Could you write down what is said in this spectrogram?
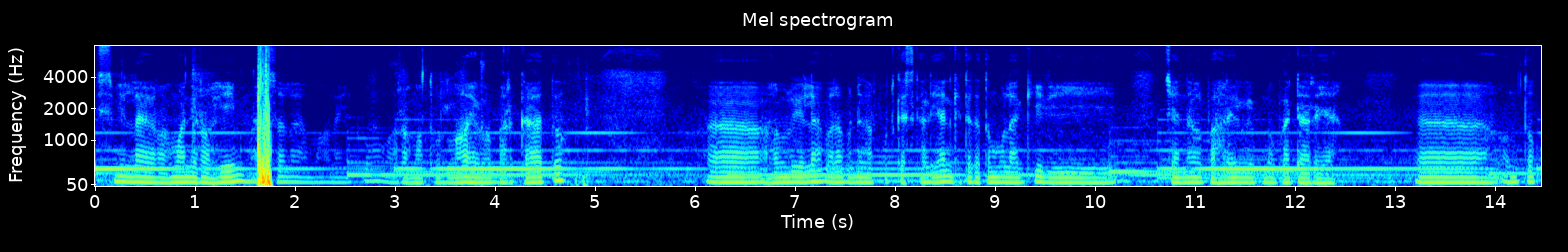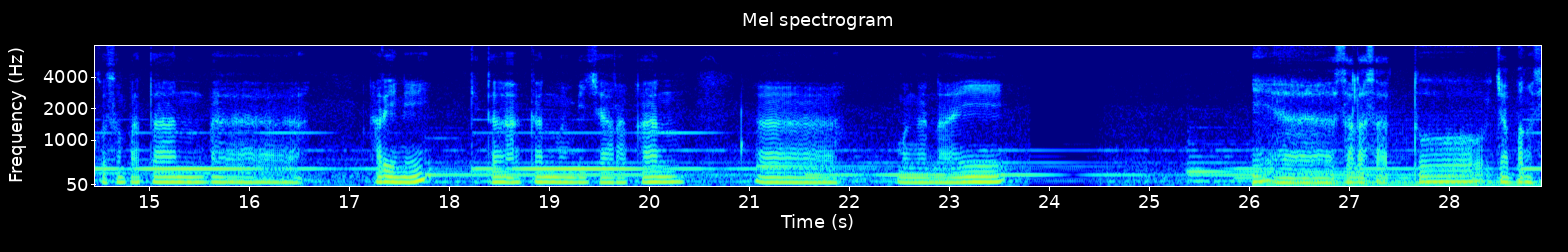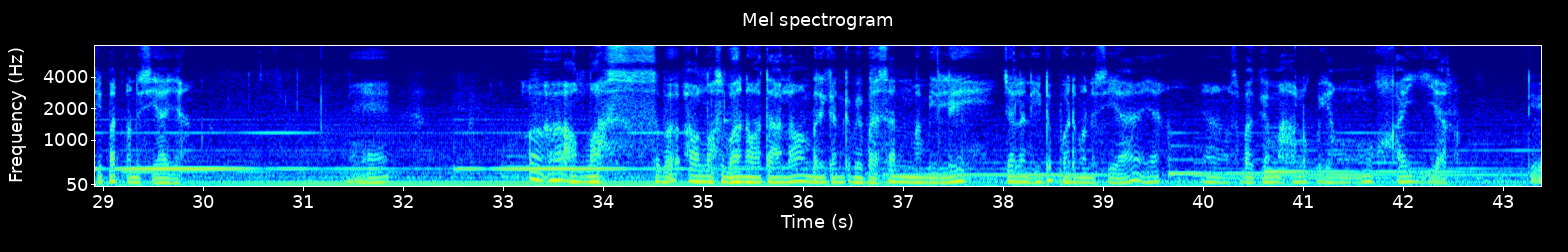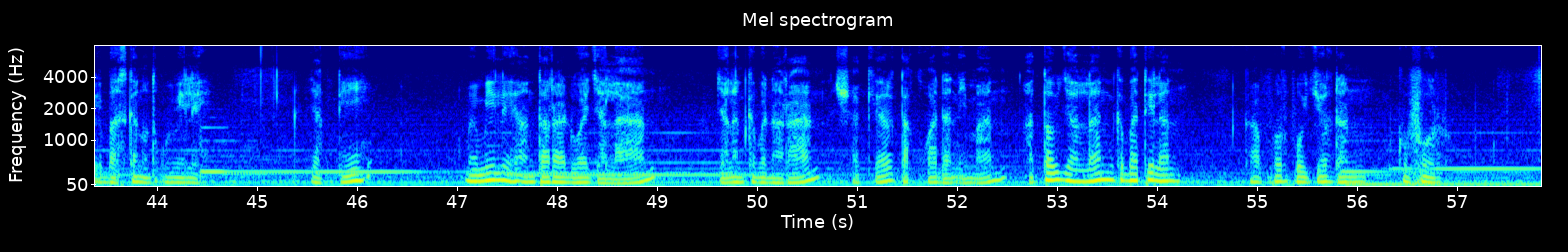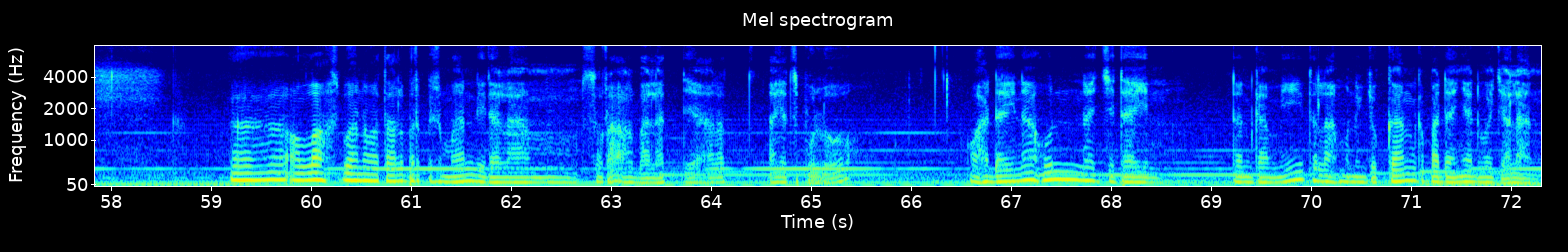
Bismillahirrahmanirrahim. Assalamualaikum warahmatullahi wabarakatuh. Uh, Alhamdulillah para pendengar podcast kalian Kita ketemu lagi di channel Fahri Ibnu Badar ya. Uh, Untuk kesempatan hari ini Kita akan membicarakan uh, Mengenai uh, Salah satu cabang sifat manusia ya. Allah Allah Subhanahu wa taala memberikan kebebasan memilih jalan hidup pada manusia ya yang sebagai makhluk yang mukhayyar dibebaskan untuk memilih. Yakni memilih antara dua jalan jalan kebenaran syakir takwa dan iman atau jalan kebatilan kafur fujur dan kufur uh, Allah Subhanahu wa taala berfirman di dalam surah Al-Balad di ayat 10 Wahdainahun najdain dan kami telah menunjukkan kepadanya dua jalan.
